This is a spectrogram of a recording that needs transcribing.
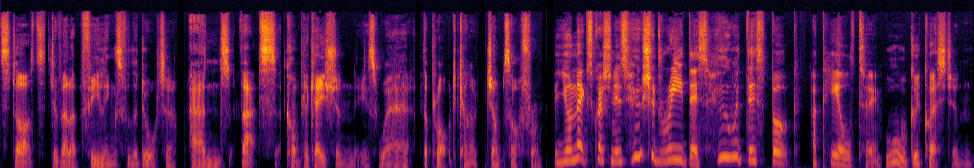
starts to develop feelings for the daughter. And that complication is where the plot kind of jumps off from. Your next question is Who should read this? Who would this book appeal to? Ooh, good question.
